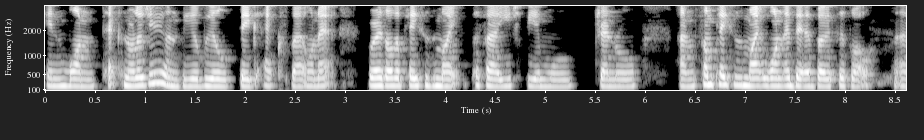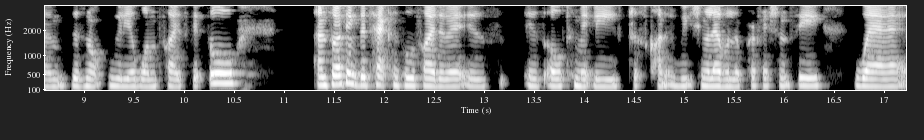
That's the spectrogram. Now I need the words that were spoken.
in one technology and be a real big expert on it, whereas other places might prefer you to be a more general. And some places might want a bit of both as well. Um, there's not really a one size fits all. And so I think the technical side of it is is ultimately just kind of reaching a level of proficiency where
